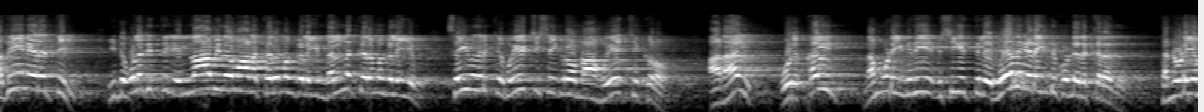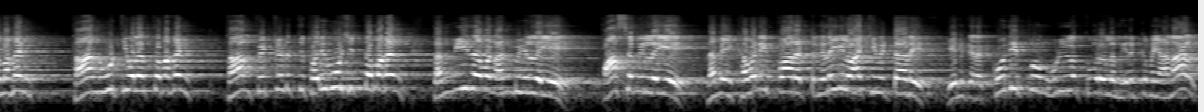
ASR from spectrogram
அதே நேரத்தில் இந்த உலகத்தில் எல்லா விதமான கருமங்களையும் நல்ல கருமங்களையும் செய்வதற்கு முயற்சி செய்கிறோம் நாம் முயற்சிக்கிறோம். ஆனால் ஒரு கல் நம்முடைய விதி- விஷயத்திலே வேதனை அடைந்து கொண்டிருக்கிறது. தன்னுடைய மகன் தான் ஊட்டி வளர்த்த மகன் தான் பெற்றெடுத்து பரிபூஷித்த மகன் தன் மீது அவன் அன்பு இல்லையே. பாசமில்லையே. நம்மை கவனிப்பாரற்ற நிலையில் ஆக்கிவிட்டானே என்கிற கொதிப்பும் உள்ள குமரலும் இருக்குமே ஆனால்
